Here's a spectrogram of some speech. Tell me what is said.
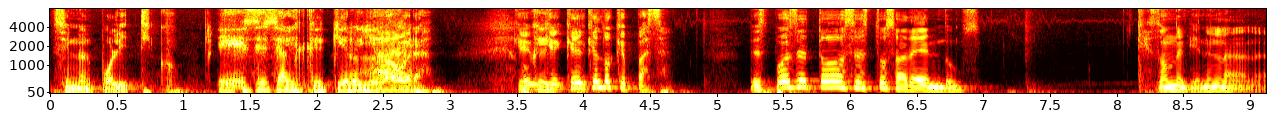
sino el político. Ese es al que quiero llegar. Ahora, ¿qué, qué- qué- qué es lo que pasa? Después de todos estos adendums, que es donde viene la, la-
